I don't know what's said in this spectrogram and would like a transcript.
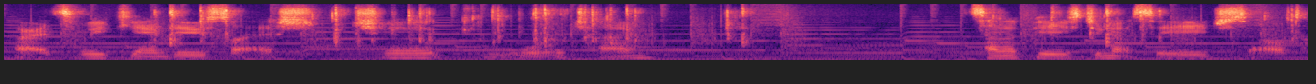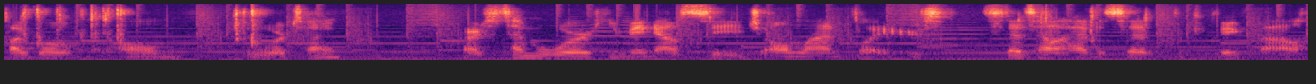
Alright, so we can do slash check war time. Time of peace, do not siege, so I'll toggle on the war time. Alright, so time of war, you may now siege online players. So that's how I have it set up the config file,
